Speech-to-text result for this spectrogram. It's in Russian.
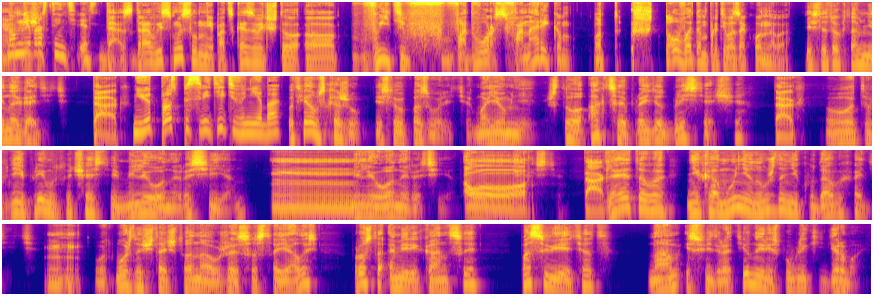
Ну, мне просто интересно. Да, здравый смысл мне подсказывает, что э, выйти во двор с фонариком, вот что в этом противозаконного? Если только там не нагадить. Так. Нет, просто посветить в небо. Вот я вам скажу, если вы позволите, мое мнение, что акция пройдет блестяще. Так. Вот в ней примут участие миллионы россиян. Mm. Миллионы россиян. О, так. Для этого никому не нужно никуда выходить. Угу. Вот можно считать, что она уже состоялась. Просто американцы посветят нам из Федеративной Республики Германия.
